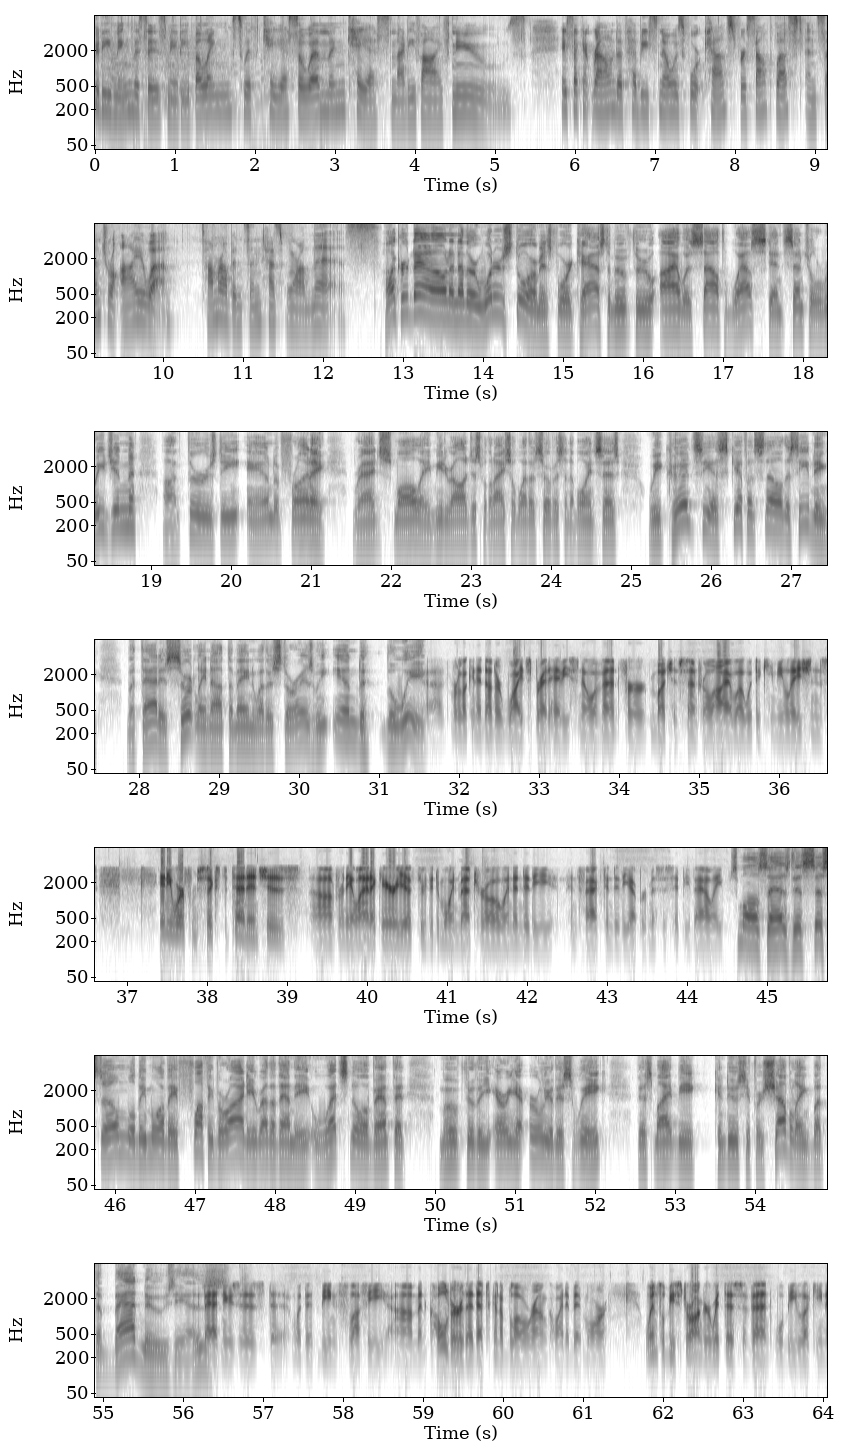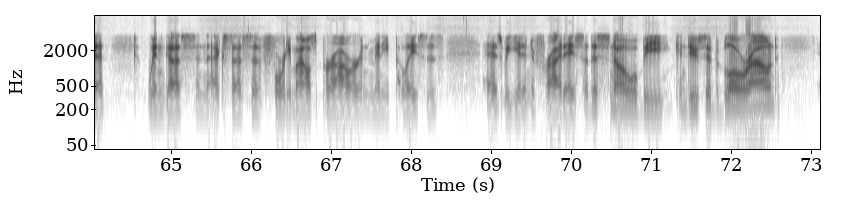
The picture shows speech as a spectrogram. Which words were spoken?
Good evening. This is Mandy Billings with KSOM and KS95 News. A second round of heavy snow is forecast for southwest and central Iowa. Tom Robinson has more on this. Hunker down. Another winter storm is forecast to move through Iowa's southwest and central region on Thursday and Friday. Brad Small, a meteorologist with the National Weather Service in Des Moines, says we could see a skiff of snow this evening, but that is certainly not the main weather story as we end the week. Uh, we're looking at another widespread heavy snow event for much of central Iowa with accumulations anywhere from six to ten inches uh, from the Atlantic area through the Des Moines metro and into the, in fact, into the upper Mississippi Valley. Small says this system will be more of a fluffy variety rather than the wet snow event that moved through the area earlier this week. This might be conducive for shoveling, but the bad news is the bad news is the, with it being fluffy um, and colder that that's going to blow around quite a bit more. Winds will be stronger with this event. We'll be looking at wind gusts in excess of 40 miles per hour in many places as we get into Friday. So this snow will be conducive to blow around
